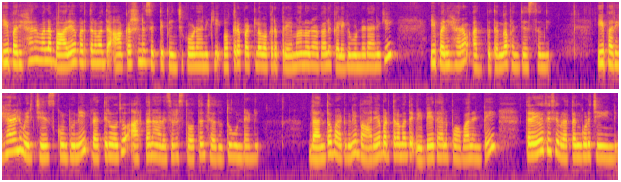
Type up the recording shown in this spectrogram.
ఈ పరిహారం వల్ల భార్యాభర్తల మధ్య ఆకర్షణ శక్తి పెంచుకోవడానికి ఒకరి పట్ల ఒకరి ప్రేమానురాగాలు కలిగి ఉండడానికి ఈ పరిహారం అద్భుతంగా పనిచేస్తుంది. ఈ పరిహారాన్ని మీరు చేసుకుంటూనే ప్రతిరోజు అర్ధనారీశ్వర స్తోత్రం చదువుతూ ఉండండి. దాంతో పాటుగానే భార్యాభర్తల మధ్య విభేదాలు పోవాలంటే త్రయోదశి వ్రతం కూడా చేయండి.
